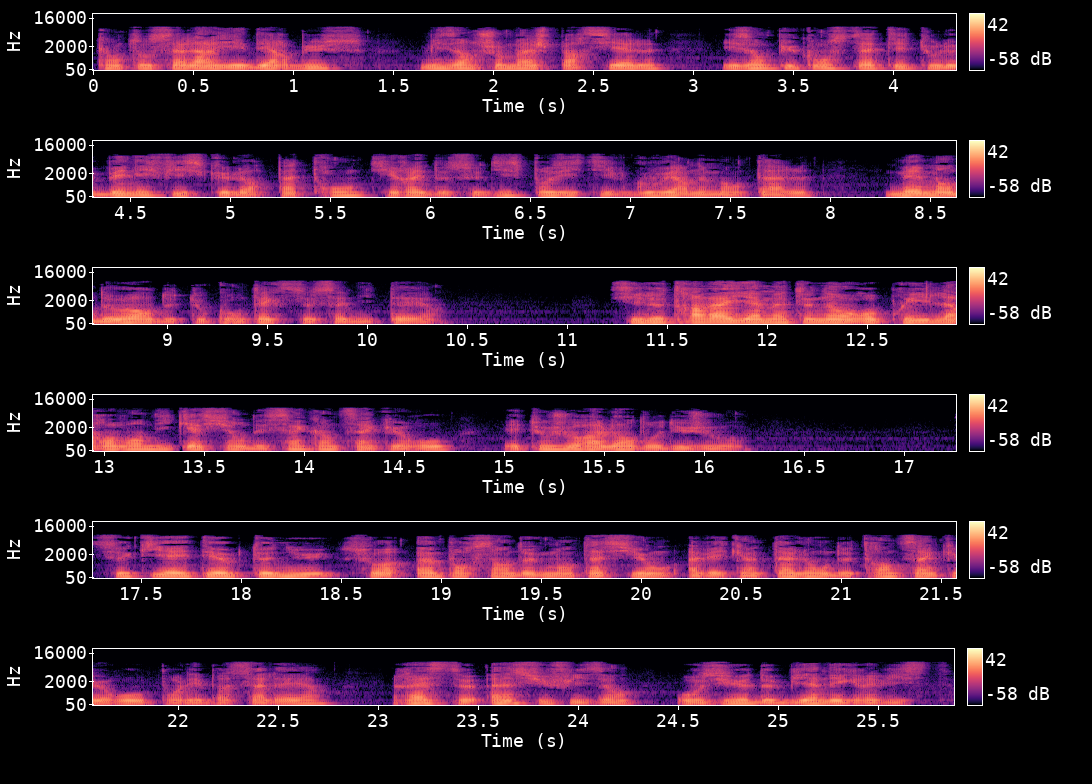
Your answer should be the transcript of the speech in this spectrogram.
Quant aux salariés d'Airbus, mis en chômage partiel, ils ont pu constater tout le bénéfice que leur patron tirait de ce dispositif gouvernemental, même en dehors de tout contexte sanitaire. Si le travail a maintenant repris, la revendication des 55 euros est toujours à l'ordre du jour. Ce qui a été obtenu, soit 1% d'augmentation avec un talon de 35 euros pour les bas salaires, reste insuffisant aux yeux de bien des grévistes.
